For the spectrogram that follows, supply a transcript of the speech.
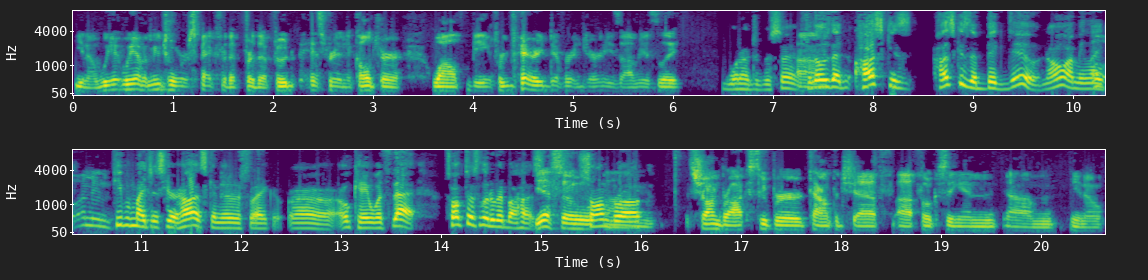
you know, we we have a mutual respect for the for the food history and the culture while being from very different journeys, obviously. One hundred percent. For um, those that Husk is Husk is a big deal. No, I mean, like, I mean, people might just hear Husk and they're just like, uh, okay, what's that? Talk to us a little bit about Husk. Yeah, so Sean Brock, um, Sean Brock, super talented chef, uh, focusing in, um, you know,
